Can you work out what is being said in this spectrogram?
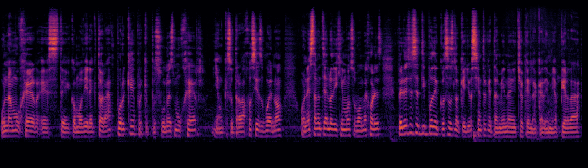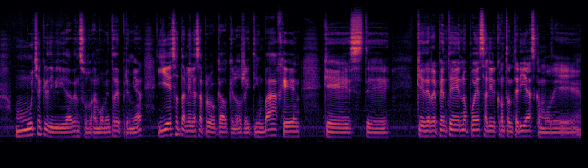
una mujer este, como directora. ¿Por qué? Porque pues uno es mujer y aunque su trabajo sí es bueno, honestamente ya lo dijimos, hubo mejores, pero es ese tipo de cosas lo que yo siento que también ha hecho que la academia pierda mucha credibilidad en su, al momento de premiar y eso también les ha provocado que los ratings bajen, que este que de repente no puedes salir con tonterías como de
